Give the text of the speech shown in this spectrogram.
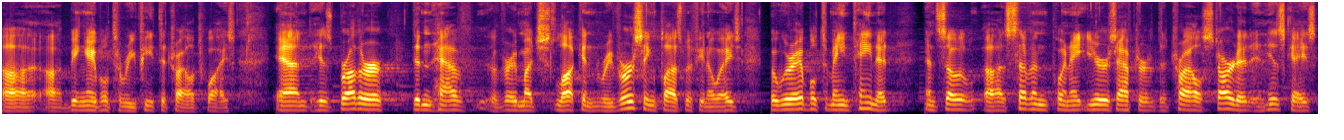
uh, uh, being able to repeat the trial twice. And his brother didn't have very much luck in reversing plasma pheno age, but we were able to maintain it. And so, uh, 7.8 years after the trial started, in his case,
